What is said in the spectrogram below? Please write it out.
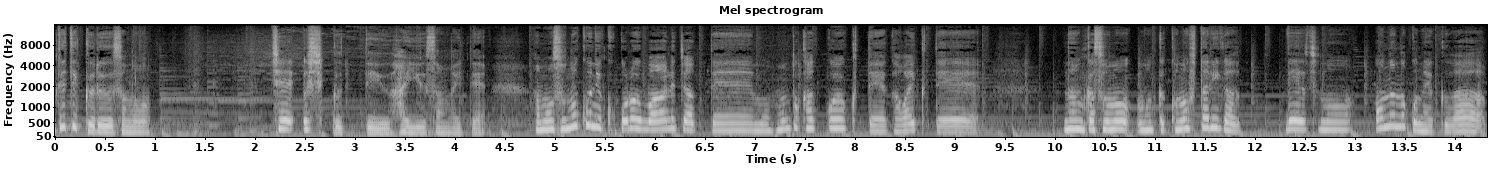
出てくる、その、チェ・ウシクっていう俳優さんがいて、あもうその子に心奪われちゃって、もうほんとかっこよくて、可愛くて、なんかその、なんかこの二人が、で、その、女の子の役は、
